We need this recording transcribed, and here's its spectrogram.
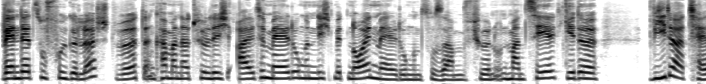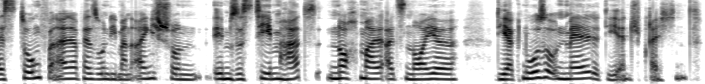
Wenn der zu früh gelöscht wird, dann kann man natürlich alte Meldungen nicht mit neuen Meldungen zusammenführen und man zählt jede Wiedertestung von einer Person, die man eigentlich schon im System hat, nochmal als neue Diagnose und meldet die entsprechend.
